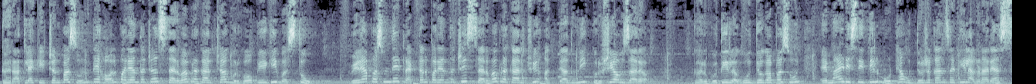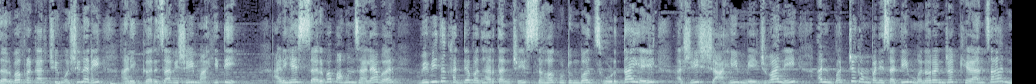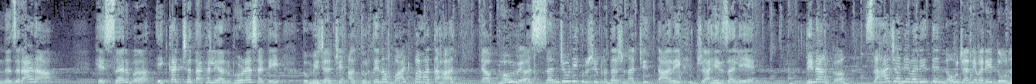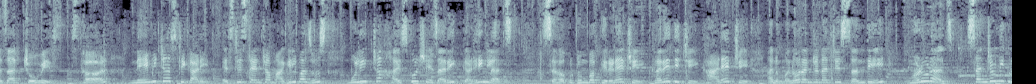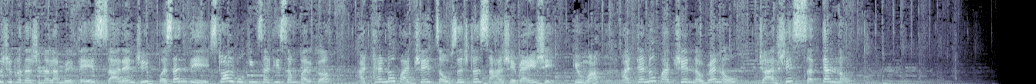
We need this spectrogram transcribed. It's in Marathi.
घरातल्या किचनपासून ते हॉल पर्यंतच्या सर्व प्रकारच्या गृहोपयोगी वस्तू. विळ्यापासून ते ट्रॅक्टर पर्यंतची सर्व प्रकारची अत्याधुनिक कृषी अवजारं. घरगुती लघु उद्योगापासून एम आय डी सीतील मोठ्या उद्योजकांसाठी लागणाऱ्या सर्व प्रकारची मशिनरी आणि कर्जाविषयी माहिती. आणि हे सर्व पाहून झाल्यावर विविध खाद्यपदार्थांची सहकुटुंब झोडता येईल अशी शाही मेजवानी आणि बच्च कंपनीसाठी मनोरंजक खेळांचा नजराणा. हे सर्व एकाच छताखाली अनुभवण्यासाठी तुम्ही ज्याची आतुरतेनं वाट पाहत आहात त्या भव्य संजीवनी कृषी प्रदर्शनाची तारीख जाहीर झाली आहे. दिनांक सहा जानेवारी ते नऊ जानेवारी दोन हजार चोवीस. स्थळ नेहमीच्याच ठिकाणी. एस टी स्टँडच्या मागील बाजूस मुलींच्या हायस्कूल शेजारी गढिंगलच सहकुटुंब फिरण्याची खरेदीची खाण्याची आणि मनोरंजनाची संधी म्हणूनच संजीवनी कृषी प्रदर्शनाला मिळते साऱ्यांची पसंती. स्टॉल बुकिंगसाठी संपर्क अठ्ठ्याण्णव पाचशे चौसष्ट सहाशे ब्याऐंशी किंवा अठ्ठ्याण्णव पाचशे नव्याण्णव चारशे सत्त्याण्णव.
